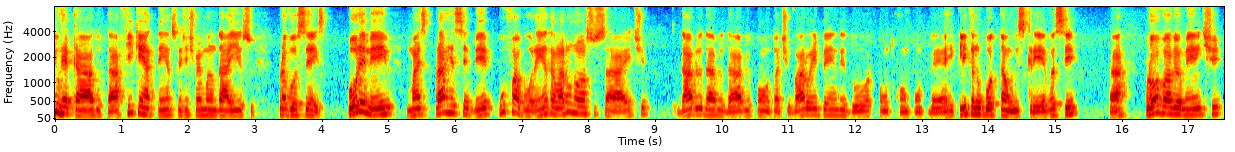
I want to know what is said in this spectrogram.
o recado, tá? Fiquem atentos que a gente vai mandar isso para vocês por e-mail, mas para receber, por favor, entra lá no nosso site www.ativaroempreendedor.com.br, clica no botão inscreva-se, tá? Provavelmente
